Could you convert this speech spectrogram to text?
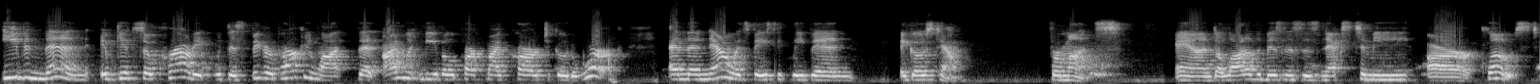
even then, it gets so crowded with this bigger parking lot that I wouldn't be able to park my car to go to work. And then now it's basically been a ghost town. for months. And a lot of the businesses next to me are closed,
